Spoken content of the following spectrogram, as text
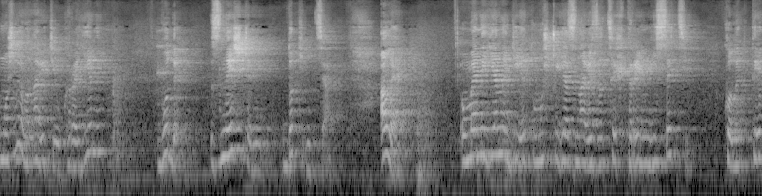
можливо, навіть і України, буде знищений до кінця. Але у мене є надія, тому що я знаю за цих три місяці колектив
